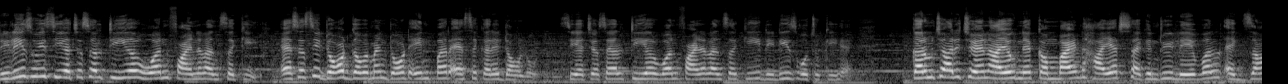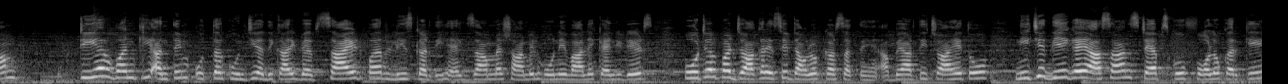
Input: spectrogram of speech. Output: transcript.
रिलीज़ हुई C H S L tier one final answer key. S S C dot government dot in पर ऐसे करें download C H S L tier one final answer key release हो चुकी है। कर्मचारी चयन आयोग ने combined higher secondary level exam tier one की अंतिम उत्तर कुंजी आधिकारिक वेबसाइट पर रिलीज़ कर दी है। एग्ज़ाम में शामिल होने वाले कैंडिडेट्स पोर्टल पर जाकर इसे डाउनलोड कर सकते हैं। अभ्यर्थी चाहे तो नीचे दिए गए आसान स्टेप्स को फॉलो करके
